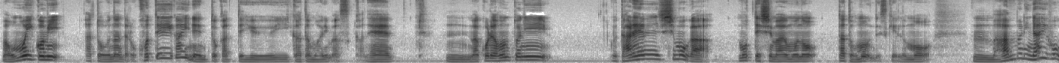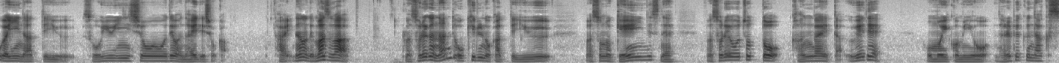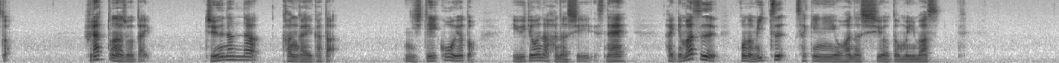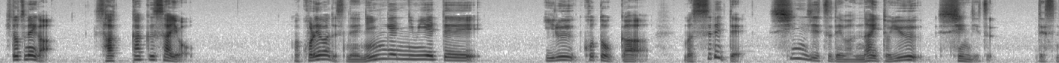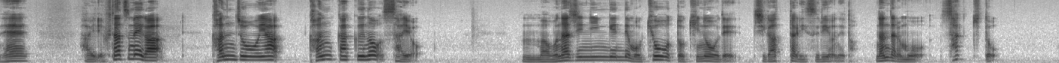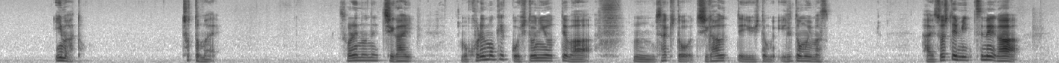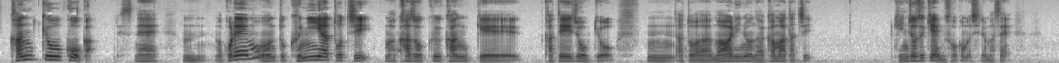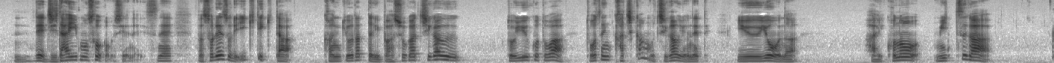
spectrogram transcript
まあ、思い込みあとなんだろう固定概念とかっていう言い方もありますかね。うんまあこれ本当に誰しもが持ってしまうものだと思うんですけれども、うんまあ、あんまりない方がいいなっていうそういう印象ではないでしょうか。はい、なのでまずは、まあ、それが何で起きるのかっていう、まあ、その原因ですね、まあ、それをちょっと考えた上で思い込みをなるべくなくすと。フラットな状態。柔軟な考え方にしていこうよというような話ですね。はい、でまずこの3つ先にお話ししようと思います。1つ目が錯覚作用。まこれはですね人間に見えていることが、まあ、全て真実ではないという真実ですね。はい、で2つ目が感情や感覚の作用。うん、まあ同じ人間でも今日と昨日で違ったりするよねと。なんだろうもうさっきと今とちょっと前それのね違いもうこれも結構人によっては、うん、さっきと違うっていう人もいると思います。はい、そして3つ目が環境効果ですね。うんまあ、これも本当国や土地、まあ、家族関係家庭状況、うん、あとは周りの仲間たち近所付き合いもそうかもしれません。で時代もそうかもしれないですね。それぞれ生きてきた環境だったり場所が違うということは当然価値観も違うよねっていうような、はい、この3つが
